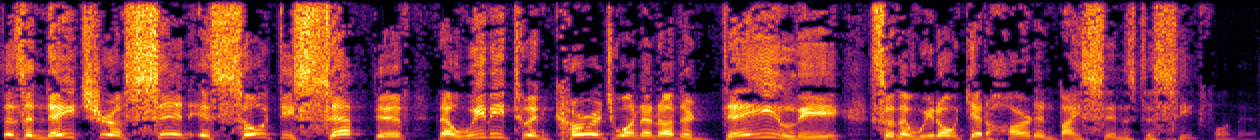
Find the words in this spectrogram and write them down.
says the nature of sin is so deceptive that we need to encourage one another daily so that we don't get hardened by sin's deceitfulness.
